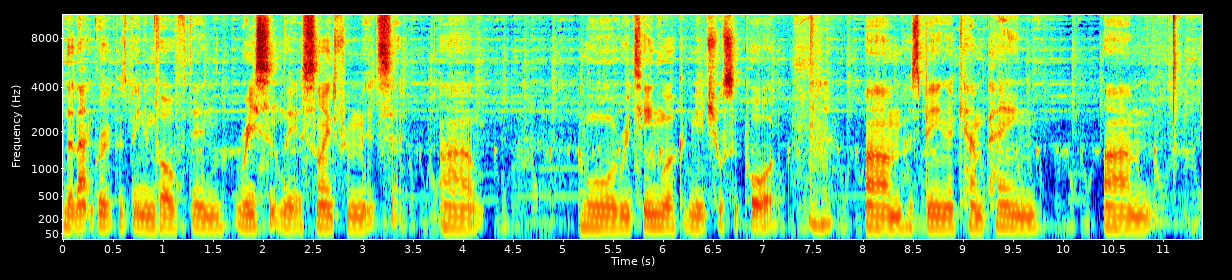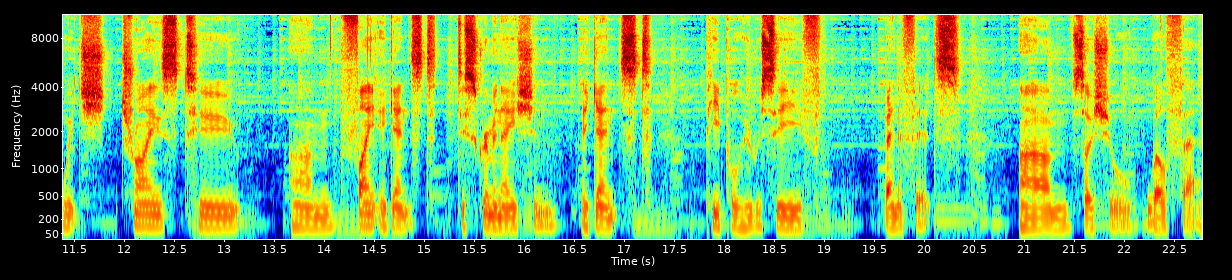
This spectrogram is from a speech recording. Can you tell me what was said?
that that group has been involved in recently, aside from its uh, more routine work of mutual support, Mm-hmm. um, has been a campaign um, which tries to um, fight against discrimination against people who receive benefits, um, social welfare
